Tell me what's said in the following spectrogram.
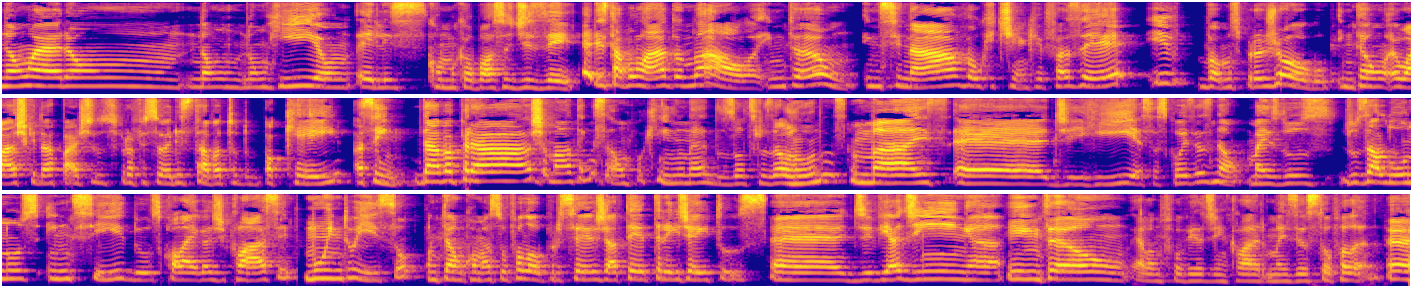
não eram. Não, não riam, eles. Como que eu posso dizer? Eles estavam lá dando aula. Então, ensinava o que tinha que fazer e vamos pro jogo. Então, eu acho que da parte dos professores estava tudo ok. Assim, dava pra chamar a atenção um pouquinho, né, dos outros alunos. Mas é, de rir, essas coisas, não. Mas dos, dos alunos em si, dos colegas de classe, muito isso. Então, como a Su falou, por você já ter três jeitos é, de viadinha. Então, ela não foi viadinha, claro, mas eu estou falando. É,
